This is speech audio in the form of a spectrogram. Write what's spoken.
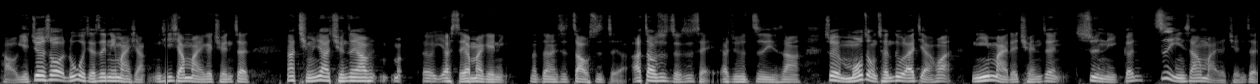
好，也就是说，如果假设你买想，你想买一个权证，那请问一下，权证要卖呃要谁要卖给你？那当然是肇事者啊。肇事者是谁？那就是自营商。所以某种程度来讲的话，你买的权证是你跟自营商买的权证。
